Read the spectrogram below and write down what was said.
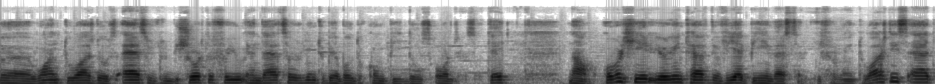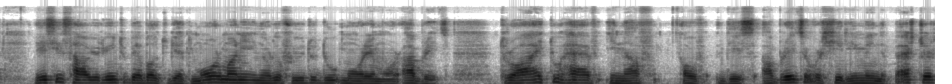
uh, want to watch those ads it will be shorter for you and that's how you're going to be able to complete those orders okay? Now over here you're going to have the vip investor. If you're going to watch this ad this is how you're going to be able to get more money in order for you to do more and more upgrades try to have enough of these upgrades over here even in the pasture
